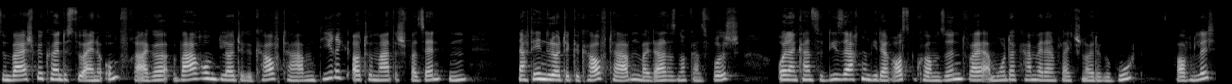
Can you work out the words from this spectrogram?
Zum Beispiel könntest du eine Umfrage, warum die Leute gekauft haben, direkt automatisch versenden, nachdem die Leute gekauft haben, weil da ist es noch ganz frisch. Und dann kannst du die Sachen, die da rausgekommen sind, weil am Montag haben ja dann vielleicht schon Leute gebucht, hoffentlich,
